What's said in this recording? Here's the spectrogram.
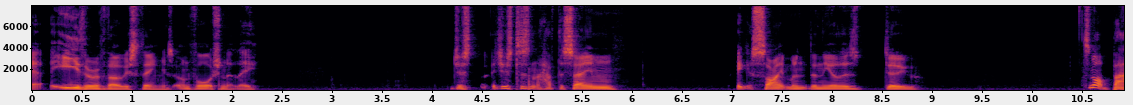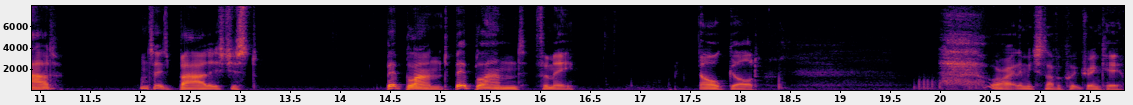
uh, either of those things, unfortunately. Just it just doesn't have the same excitement than the others do. It's not bad. I wouldn't say it's bad, it's just a bit bland. bit bland for me. Oh god. All right, let me just have a quick drink here.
